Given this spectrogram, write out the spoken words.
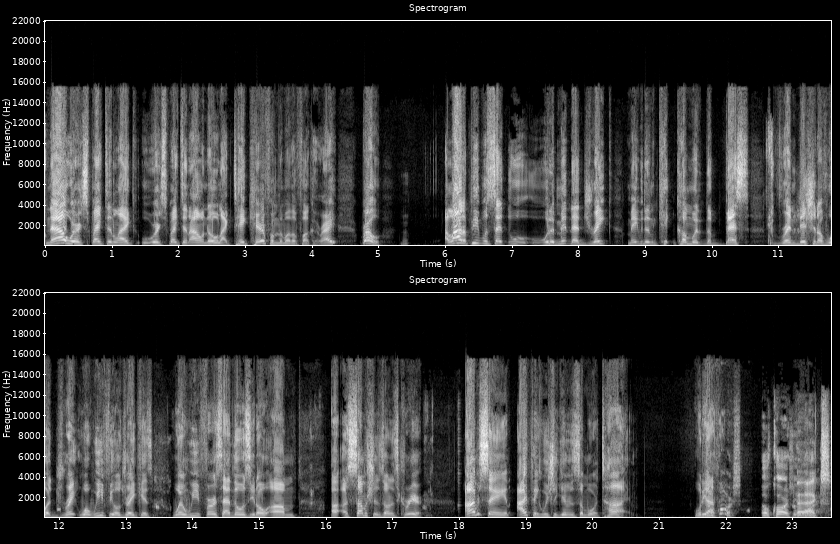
Now we're expecting like we're expecting I don't know like take care from the motherfucker, right, bro? A lot of people said would admit that Drake maybe didn't come with the best rendition of what Drake what we feel Drake is when we first had those you know um uh, assumptions on his career. I'm saying I think we should give him some more time. What do y'all of think? course. Of course, yeah. Facts.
